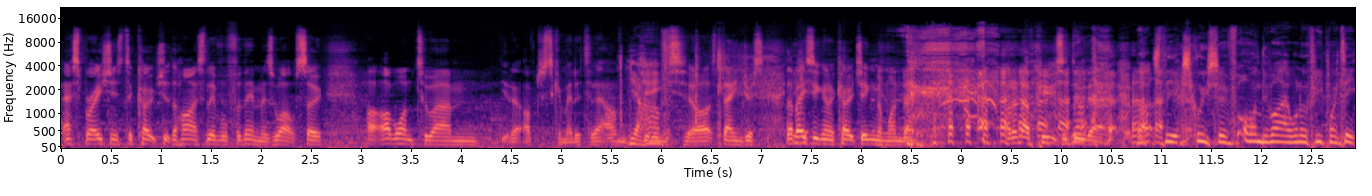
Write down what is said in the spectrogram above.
aspirations to coach at the highest level for them as well. So I, I want to, um, you know, I've just committed to that. I'm, You geez, oh, it's dangerous. They're basically going to coach England one day. I don't know if Hughes will do that. That's the exclusive on Dubai 103.8.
